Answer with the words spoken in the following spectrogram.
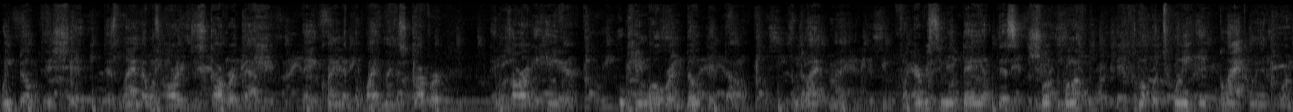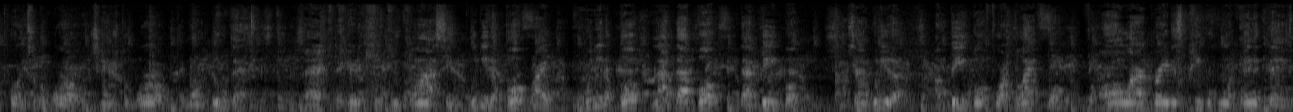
we built this shit. This land that was already discovered that they claim that the white man discovered, it was already here. Who came over and built it though? The black man. For every single day of this short month, you come up with 28 black men who are important to the world and change the world. They won't do that. Exactly. They're here to keep you blind. See, we need a book, right? We need a book, not that book, that B book. You know what I'm saying? We need a, a B book for a black book for all our greatest people who invented things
